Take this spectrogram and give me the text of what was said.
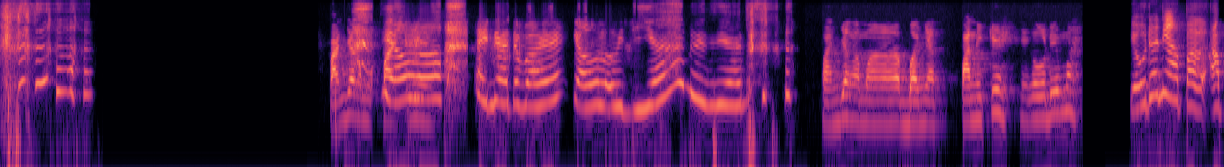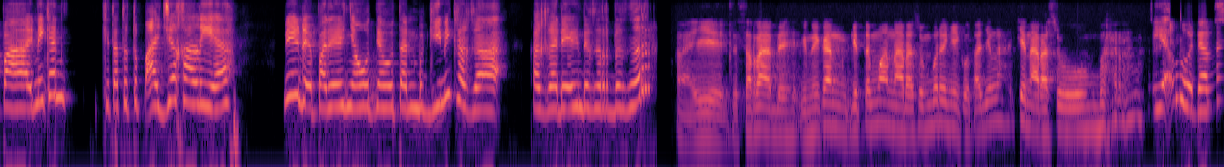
panjang Ya pa- eh, Allah, ini ada baik. Ya Allah, ujian, ujian. panjang sama banyak paniknya ya kalau dia mah Ya udah nih apa apa ini kan kita tutup aja kali ya. Nih daripada nyaut-nyautan begini kagak kagak ada yang denger-denger. Nah iya, terserah deh. Ini kan kita mah narasumber yang ikut aja lah. Cie narasumber. Ya udah lah.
